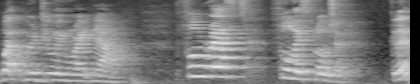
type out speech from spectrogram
what we're doing right now. Full rest, full explosion. Good?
